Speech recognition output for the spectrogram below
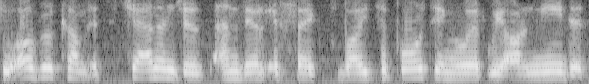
to overcome its challenges and their effects by supporting where we are needed.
